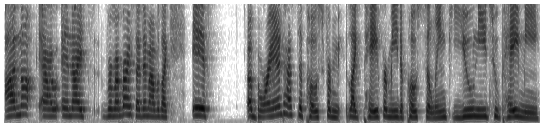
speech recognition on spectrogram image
i'm not I, and I remember i said to him i was like if a brand has to post for me like pay for me to post a link you need to pay me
